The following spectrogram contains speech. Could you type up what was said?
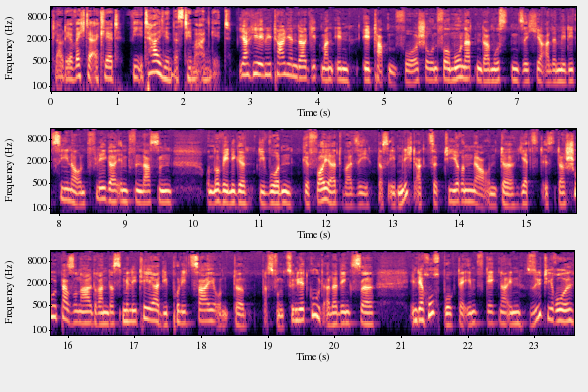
Claudia Wächter erklärt, wie Italien das Thema angeht. Ja, hier in Italien, da geht man in Etappen vor. Schon vor Monaten, da mussten sich hier alle Mediziner und Pfleger impfen lassen. Und nur wenige, die wurden gefeuert, weil sie das eben nicht akzeptieren. Ja, und äh, jetzt ist das Schulpersonal dran, das Militär, die Polizei und äh, das funktioniert gut. Allerdings äh, in der Hochburg der Impfgegner in Südtirol,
